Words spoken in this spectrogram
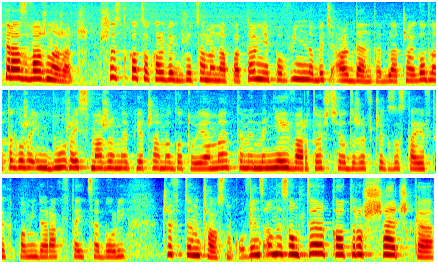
I teraz ważna rzecz. Wszystko, cokolwiek wrzucamy na patelnię, powinno być al dente. Dlaczego? Dlatego, że im dłużej smażymy, pieczemy, gotujemy, tym mniej wartości odżywczych zostaje w tych pomidorach, w tej cebuli czy w tym czosnku. Więc one są tylko troszeczkę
